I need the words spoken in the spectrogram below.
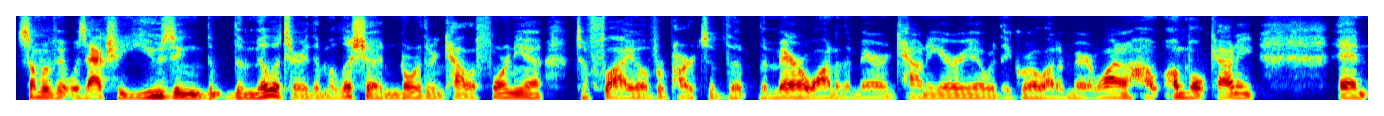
Some of it was actually using the, the military, the militia in Northern California to fly over parts of the, the marijuana, the Marin County area where they grow a lot of marijuana, Humboldt County. And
